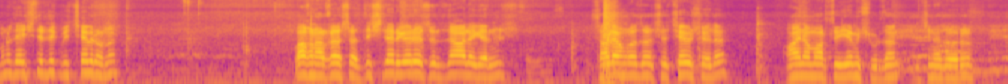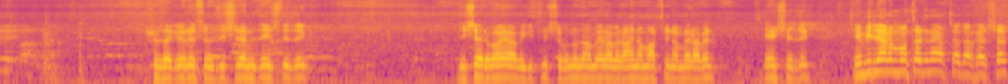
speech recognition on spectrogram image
bunu değiştirdik bir çevir onu. Bakın arkadaşlar dişleri görüyorsunuz ne hale gelmiş. Salyangozu şu çevir şöyle. Ayna martıyı yemiş buradan içine doğru. Şurada görüyorsunuz dişlerini değiştirdik. Dişleri bayağı bir gitmişti. Bunu da beraber ayna martıyla beraber değiştirdik. Şimdi villanın montajını yapacağız arkadaşlar.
